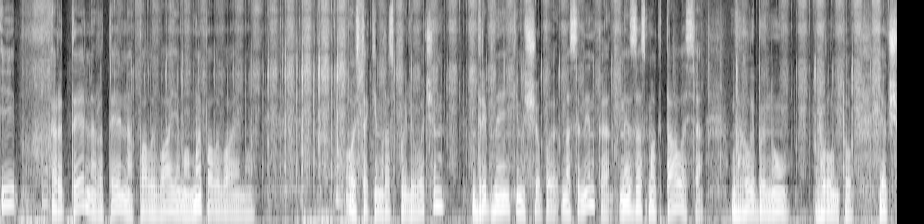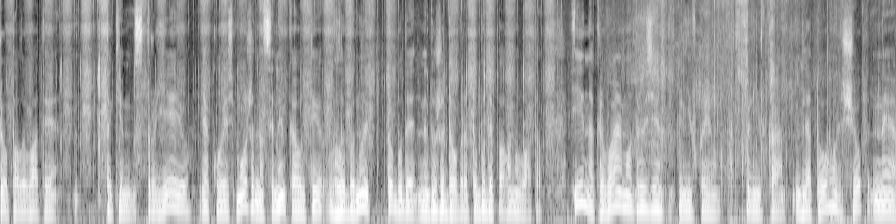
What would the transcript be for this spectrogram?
І ретельно, ретельно поливаємо. Ми поливаємо ось таким розпилювачем дрібненьким, щоб насининка не засмакталася в глибину ґрунту. Якщо поливати таким струєю якоюсь, може насининка уйти в глибину, і то буде не дуже добре, то буде поганувато. І накриваємо, друзі, плівкою. Плівка для того, щоб не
